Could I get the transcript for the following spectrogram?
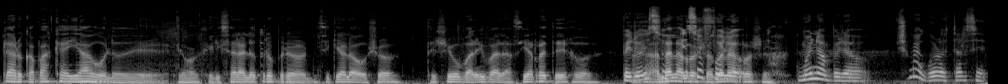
Claro, capaz que ahí hago lo de evangelizar al otro, pero ni siquiera lo hago yo. Te llevo para ir para la sierra y te dejo. Pero Andá- eso, al eso arroyo, fue andá al lo- arroyo. Bueno, pero yo me acuerdo estar se-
